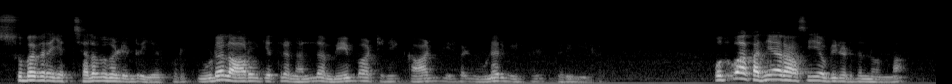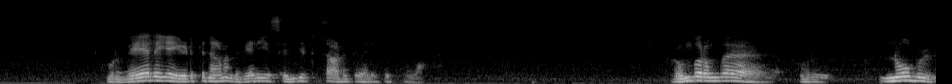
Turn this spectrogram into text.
சுபவிரய செலவுகள் என்று ஏற்படும். உடல் ஆரோக்கியத்தில் நல்ல மேம்பாட்டினை காண்பீர்கள் உணர்வீர்கள் பெறுவீர்கள். பொதுவாக கன்னியா ராசி அப்படின்னு எடுத்துட்டோம்னா ஒரு வேலையை எடுத்துனாங்கன்னா அந்த வேலையை செஞ்சுட்டு தான் அடுத்த வேலைக்கு போவாங்க. ரொம்ப ரொம்ப ஒரு நோபுள்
